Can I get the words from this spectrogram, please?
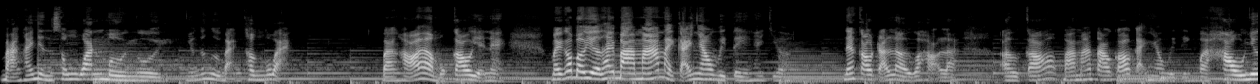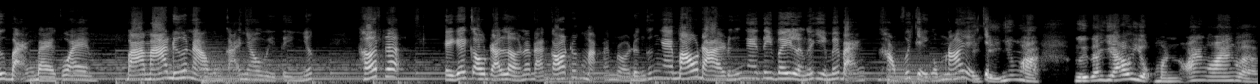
Bạn hãy nhìn xung quanh 10 người những cái người bạn thân của bạn. Bạn hỏi là một câu vậy nè. Mày có bao giờ thấy ba má mày cãi nhau vì tiền hay chưa? Nếu câu trả lời của họ là ừ có ba má tao có cãi nhau vì tiền. Và hầu như bạn bè của em ba má đứa nào cũng cãi nhau vì tiền nhất. Hết á. Thì cái câu trả lời nó đã có trước mặt em rồi. Đừng có nghe báo đài đừng có nghe tivi làm cái gì. Mấy bạn học với chị cũng nói vậy chị nhưng mà người ta giáo dục mình oan oan là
